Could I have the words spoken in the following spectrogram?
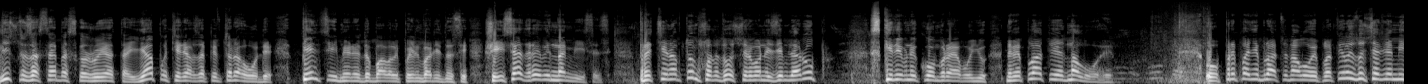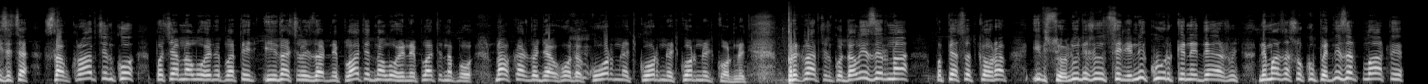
лично за себе скажу, я так. Я потеряв за півтора роки. Пенсії мені додали по інвалідності 60 гривень на місяць. Причина в тому, що Радгосп червоний земляруб з керівником Ревою не виплатує налоги. При пані налоги платили до червня місяця, став Кравченко, почав налоги не платити і почали не платять налоги, не платять налоги. Нам кожного дня года кормлять, кормлять, кормлять, кормлять. При Кравченко дали зерна по 500 кг і все. Люди живуть в селі, ні курки не держать, нема за що купити, ні зарплати,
